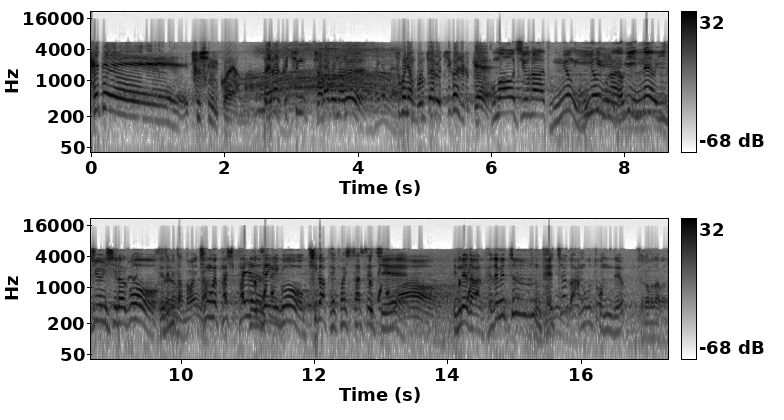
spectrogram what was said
체대 출신일 거예요 아마. 내가 그 친구 전화번호를 수근이 형 문자로 찍어줄게. 고마워 지훈아. 분명히 이구나 여기 있네요 이지훈 씨라고. 배드민턴 안 나와 있나? 1988년생이고 키가 184cm. 있네 나 배드민턴 배째가 아무것도 없는데요. 잠깐만 나봐라.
